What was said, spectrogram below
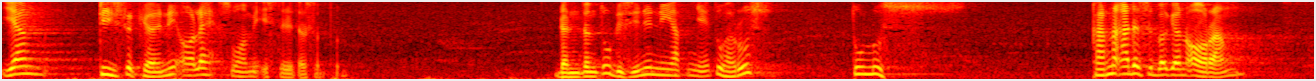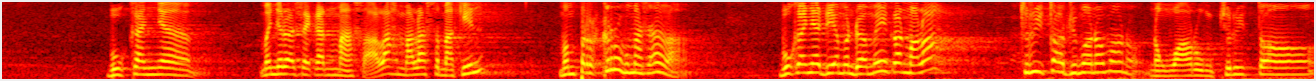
yang disegani oleh suami istri tersebut. Dan tentu di sini niatnya itu harus tulus. Karena ada sebagian orang bukannya menyelesaikan masalah malah semakin memperkeruh masalah. Bukannya dia mendamaikan malah cerita di mana-mana. Nang warung cerita,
